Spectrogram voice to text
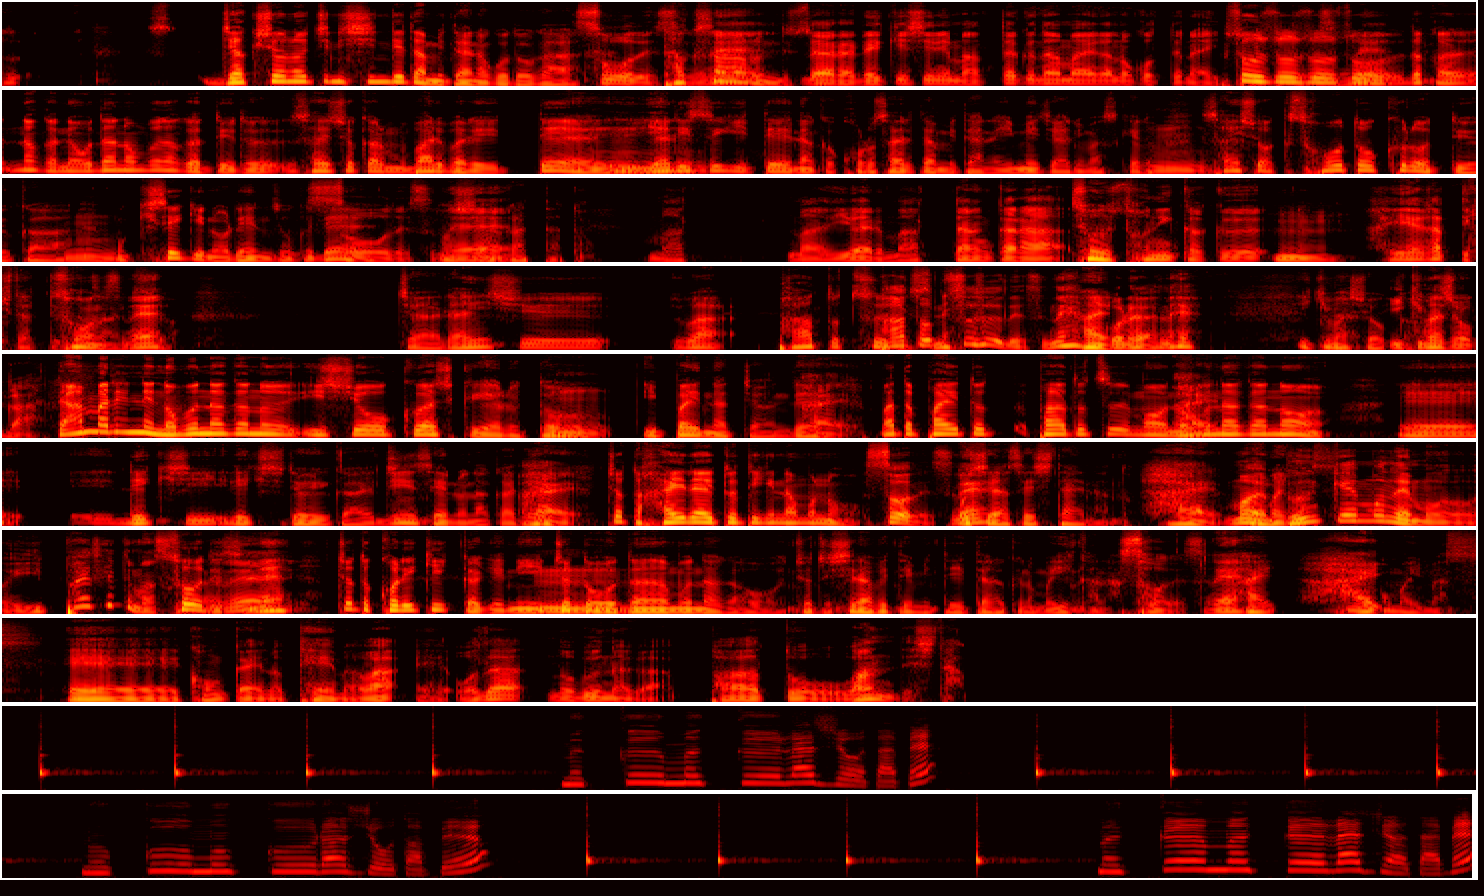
弱小のうちに死んでたみたいなことがそうですよね。たくさんあるんですよ。だから歴史に全く名前が残ってないそうそうそうそう、だからなんかね織田信長っていうと最初からもうバリバリ言って、うん。やりすぎてなんか殺されたみたいなイメージありますけど、うん。最初は相当苦労っていうか、うん。もう奇跡の連続でのし上がねったと。ままあいわゆる末端からとにかくうん、這い上がってきたっていうことですね。そうなんですよ。じゃあ来週はパート2パートですね。2ですね、はい。これはね行きましょうか。行きましょうか、であんまりね信長の一生を詳しくやると、うん。いっぱいになっちゃうんで、はい。またパイトパート2もはい。信長の、えー歴史歴史というか人生の中で、はい。ちょっとハイライト的なものをそうですね。お知らせしたいなと。はい。まあ文献もねもういっぱい出てますかそうらねですね。ちょっとこれきっかけに、うんちょっと織田信長をちょっと調べてみていただくのもいいかなとそうですね。はい。はい、思います。えー今回のテーマは、えー織田信長パート1でしたむくむくラジオだべ。むくむくラジオだべ。むくむくラジオだべ。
